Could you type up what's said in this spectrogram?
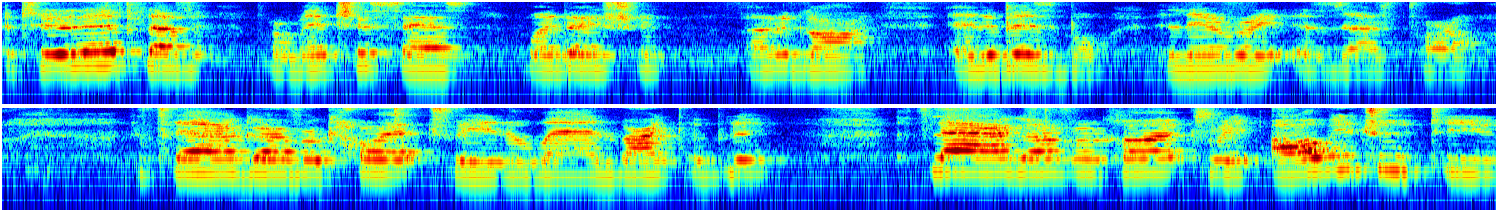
and to the republic for which it says one nation, under God, indivisible, and liberty is justice for all. The flag of our country, the red, white, and blue. The flag of our country, always true to you.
